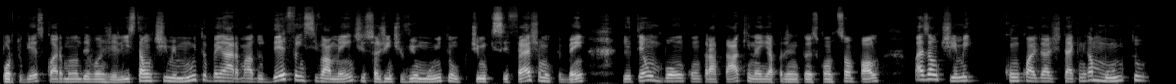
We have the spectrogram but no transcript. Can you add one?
português, com o Armando Evangelista. É um time muito bem armado defensivamente, isso a gente viu muito, um time que se fecha muito bem, ele tem um bom contra-ataque, né, e apresentou isso contra o São Paulo, mas é um time com qualidade técnica muito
